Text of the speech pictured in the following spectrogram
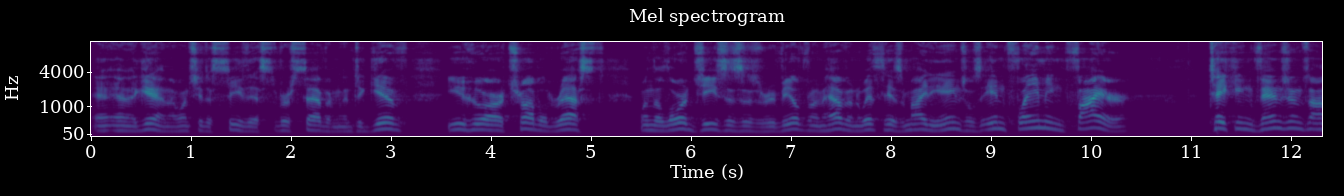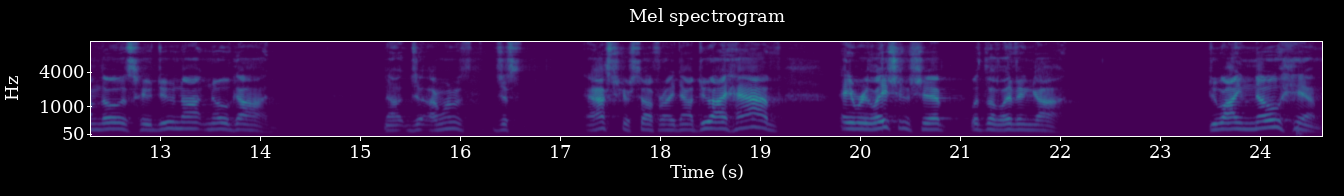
and, and again, I want you to see this, verse 7 and to give you who are troubled rest when the Lord Jesus is revealed from heaven with his mighty angels in flaming fire, taking vengeance on those who do not know God. Now, I want to just ask yourself right now do I have a relationship with the living God? Do I know him?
